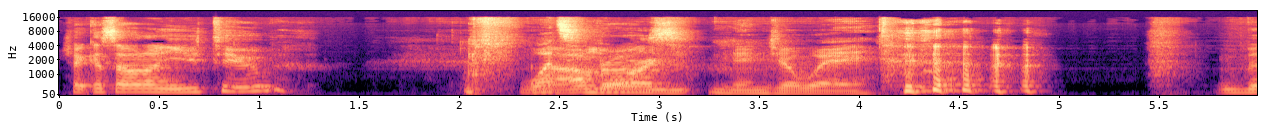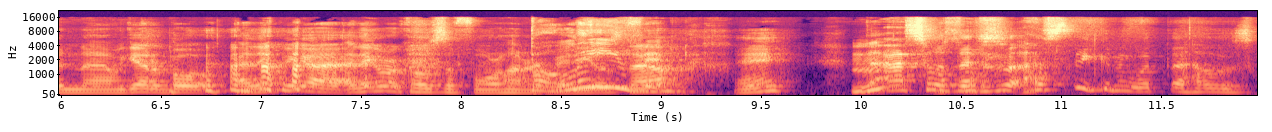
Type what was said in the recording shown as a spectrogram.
Check us out on YouTube. What's Nah, your bros. ninja way? We've been uh, we got about I think we got I think we're close to 400 Believe videos now. Eh? That's what this. I was thinking. What the hell is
